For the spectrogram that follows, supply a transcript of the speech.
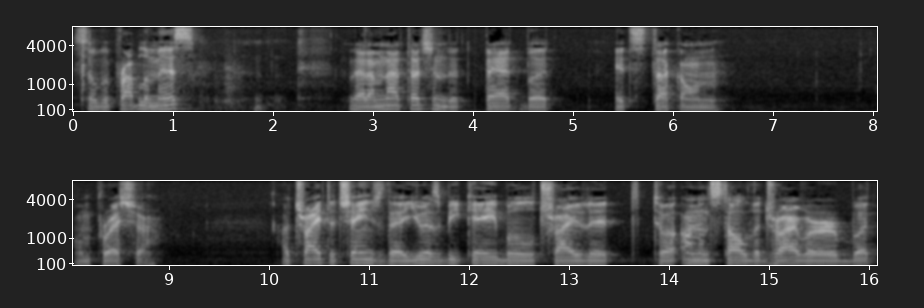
So the problem is that I'm not touching the pad, but it's stuck on on pressure. I tried to change the USB cable, tried it to uninstall the driver, but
